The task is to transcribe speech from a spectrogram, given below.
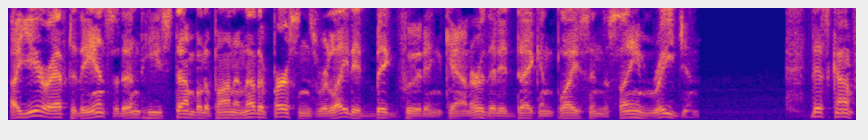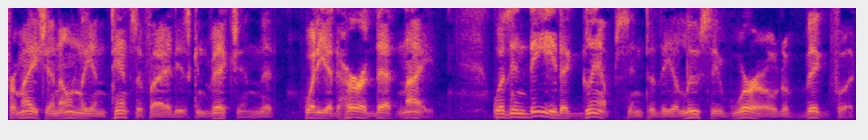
A year after the incident, he stumbled upon another person's related Bigfoot encounter that had taken place in the same region. This confirmation only intensified his conviction that what he had heard that night was indeed a glimpse into the elusive world of Bigfoot.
